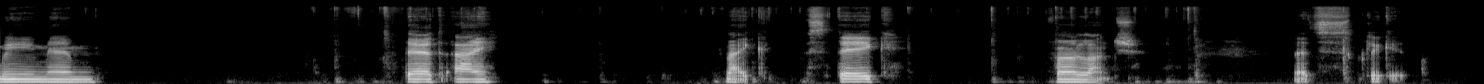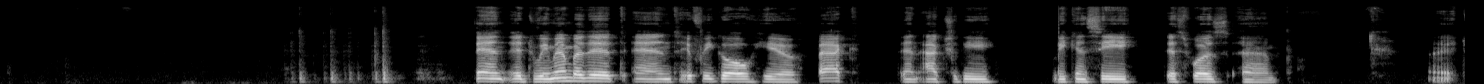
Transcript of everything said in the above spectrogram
remember that I like steak for lunch. Let's click it. And it remembered it. And if we go here back, then actually we can see this was um, it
